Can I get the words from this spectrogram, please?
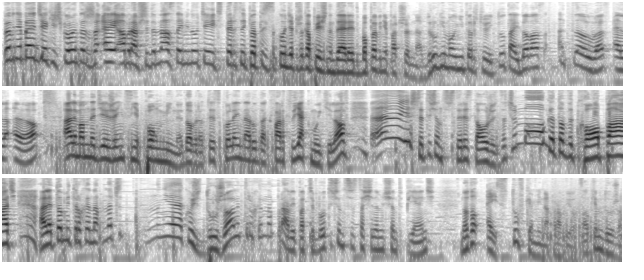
pewnie będzie jakiś komentarz, że ej, Abra, w 17 minucie i 45 sekundzie przegapiłeś nederyt, bo pewnie patrzyłem na drugi monitor, czyli tutaj do was, a to u was, elo, elo. Ale mam nadzieję, że nic nie pominę. Dobra, to jest kolejna ruda kwarcu, jak mój kill off. Eee, jeszcze 1400 użyć. Znaczy, mogę to wykopać, ale to mi trochę na... Znaczy, no nie jakoś dużo, ale trochę naprawi. Patrzcie, było 1375. No to, ej, stówkę mi naprawiło, całkiem dużo.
